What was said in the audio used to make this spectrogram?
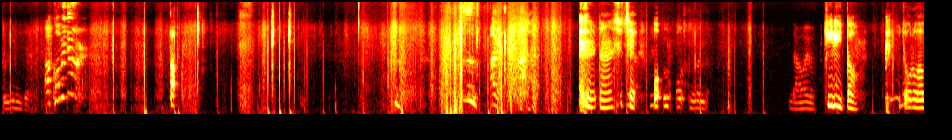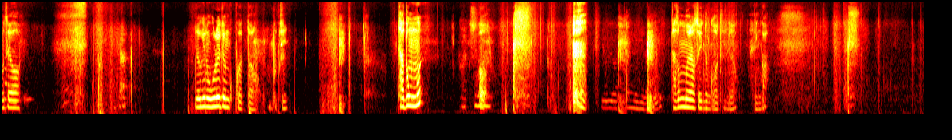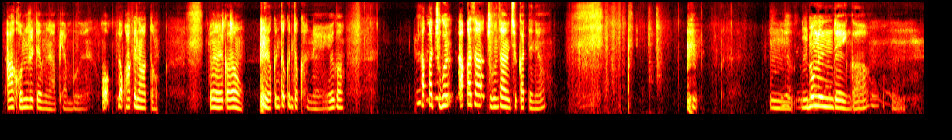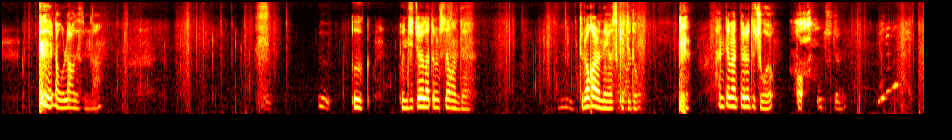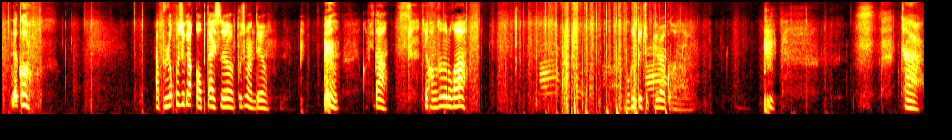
여기입니다. 아, 거미줄! 아. 일단 시체. 어 어, 어, 대가리다. 나와요. 길이 있다. 이쪽으로 와보세요. 여기는 오래된 것 같다. 뭐지? 자동문? 어. 자동문이라 써 있는 것 같은데요? 아닌가? 아, 거미줄 때문에 앞이 안 보여요. 어, 나 밖에 나왔다. 여기까요. 끈적끈적하네. 여기가 아까 죽은 아까 사 죽은 사람 집 같대네요. 음, 물 먹는 데인가? 음. 일단 올라가겠습니다. 응. 으, 왠지 저기가 좀 수상한데. 음. 들어가라네요, 스케치도. 한 대만 때려도 죽어요? 어? 내 거. 아, 블록 부시기 아까 없다 했어요. 부시면 안 돼요. 갑시다. 제 광선으로 가. 먹을 게 좀 필요할 것 같네요. 자,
